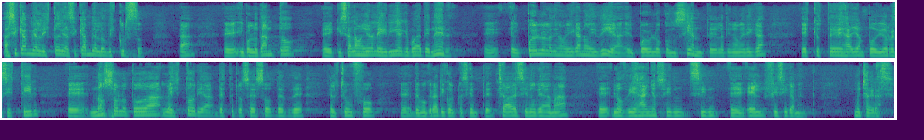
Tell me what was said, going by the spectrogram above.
así cambia la historia, así cambian los discursos. ¿ah? Eh, y por lo tanto, eh, quizás la mayor alegría que pueda tener eh, el pueblo latinoamericano hoy día, el pueblo consciente de Latinoamérica, es que ustedes hayan podido resistir eh, no solo toda la historia de este proceso desde el triunfo democrático del presidente Chávez, sino que además eh, los 10 años sin, sin eh, él físicamente. Muchas gracias.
